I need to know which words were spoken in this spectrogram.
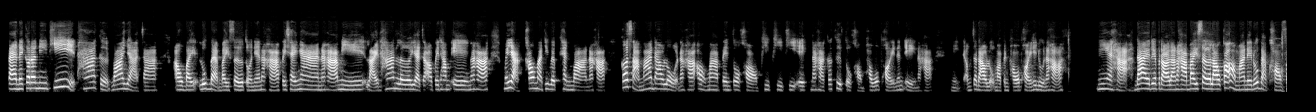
แต่ในกรณีที่ถ้าเกิดว่าอยากจะ เอาใบรูปแบบใบเซอร์ตัวนี้นะคะ ไปใช้งานนะคะ มีหลายท่านเลย อยากจะเอาไปทำเองนะคะ ไม่อยากเข้ามาที่เว็บ Canva นะคะ ก็สามารถดาวน์โหลดนะคะ ออกมาเป็นตัวของ PPTX นะคะ ก็คือตัวของ PowerPoint นั่นเองนะคะ นี่เดี๋ยวจะดาวน์โหลดมาเป็น PowerPoint ให้ดูนะคะ นี่ค่ะ ได้เรียบร้อยแล้วนะคะ ใบเซอร์เราก็ออกมาในรูปแบบของไฟ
